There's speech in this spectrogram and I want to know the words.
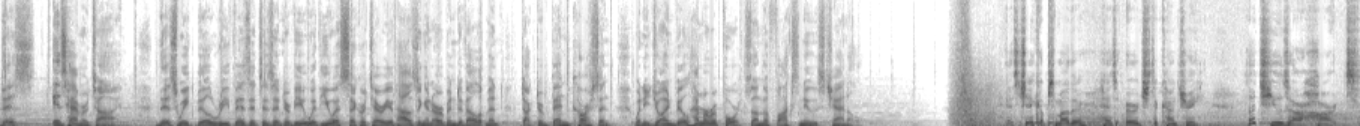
This is Hemmer Time. This week, Bill revisits his interview with U.S. Secretary of Housing and Urban Development, Dr. Ben Carson, when he joined Bill Hemmer Reports on the Fox News Channel. As Jacob's mother has urged the country, let's use our hearts,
